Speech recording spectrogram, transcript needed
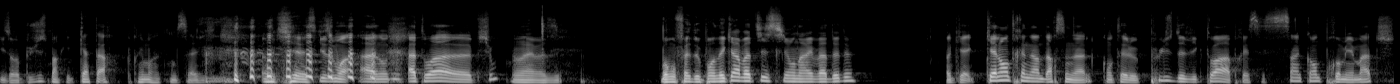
ils auraient pu juste marquer Qatar. Pourquoi ils me racontent sa vie Ok, excuse-moi. Ah, donc à toi, euh, Pichou. Ouais, vas-y. Bon, on fait deux points d'écart, Baptiste, si on arrive à 2-2. Ok. Quel entraîneur d'Arsenal comptait le plus de victoires après ses 50 premiers matchs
